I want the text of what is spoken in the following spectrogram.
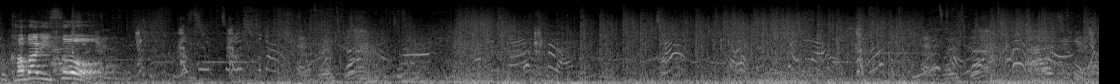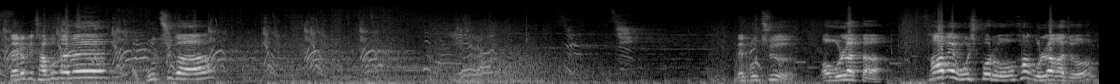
좀 가만히 있어. 자 이렇게 잡으면은 고추가 네 고추. 어 올랐다. 450%로 확 올라가죠.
